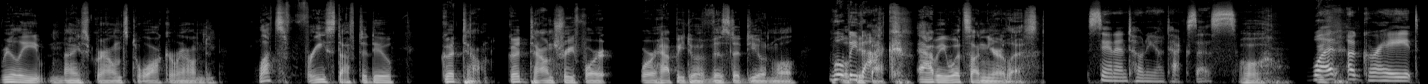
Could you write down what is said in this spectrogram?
really nice grounds to walk around and lots of free stuff to do. Good town. Good town, Shreveport. We're happy to have visited you and we'll We'll, be, back. Abby, what's on your list? San Antonio, Texas. Oh, What a great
